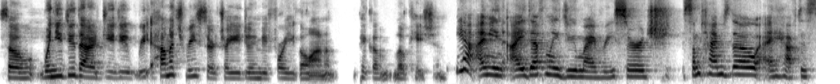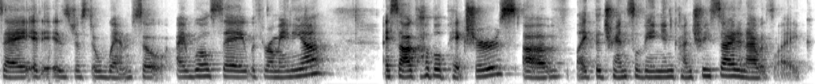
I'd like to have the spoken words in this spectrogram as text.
So when you do that, do you do re- how much research are you doing before you go on and pick a location? Yeah, I mean, I definitely do my research. Sometimes though, I have to say it is just a whim. So I will say with Romania, I saw a couple pictures of like the Transylvanian countryside and I was like,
